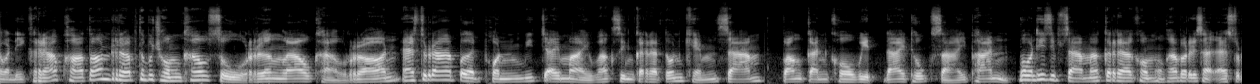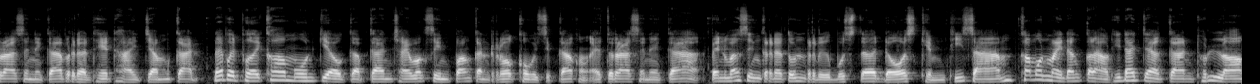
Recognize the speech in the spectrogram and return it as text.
สวัสดีครับ ขอต้อนรับท่านผู้ชมเข้าสู่เรื่องเล่าข่าวร้อนแอสตราเปิดผลวิจัยใหม่วัคซีนกระตุ้นเข็ม 3 ป้องกันโควิดได้ทุกสายพันธุ์ เมื่อวันที่ 13 มกราคมของบริษัทแอสตราเซเนกาประเทศไทยจำกัด ได้เปิดเผยข้อมูลเกี่ยวกับการใช้วัคซีนป้องกันโรคโควิด -19 ของแอสตราเซเนกาเป็นวัคซีนกระตุ้นหรือ booster dose เข็มที่ 3 ข้อมูลใหม่ดังกล่าวที่ได้จากการทดลอง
